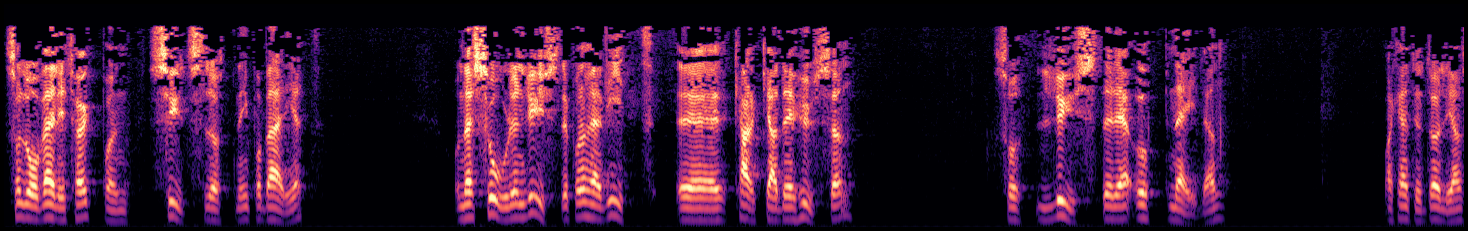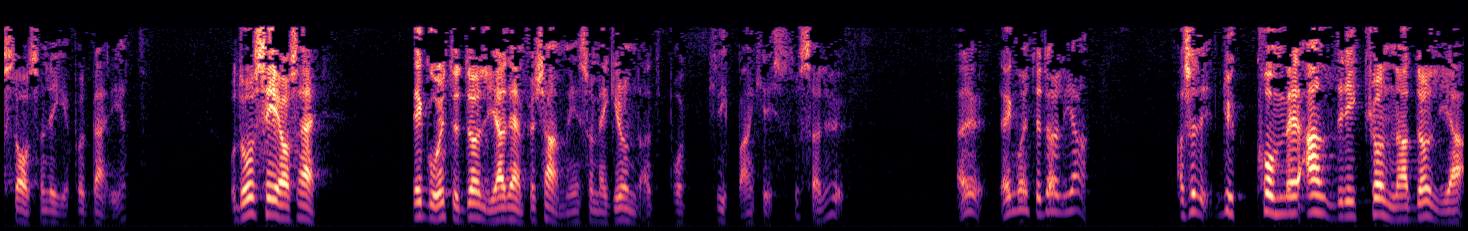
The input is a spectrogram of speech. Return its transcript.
Som låg väldigt högt på en sydsluttning på berget. Och när solen lyste på de här vit eh, kalkade husen så lyste det upp nejden. Man kan inte dölja en stad som ligger på ett berget. Och då ser jag så här det går inte att dölja den församling som är grundad på klippan Kristus, eller hur? Eller hur? Den går inte att dölja. Alltså du kommer aldrig kunna dölja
